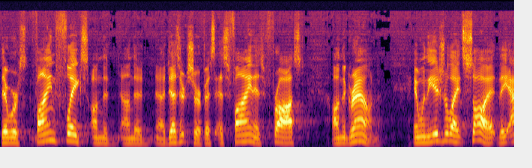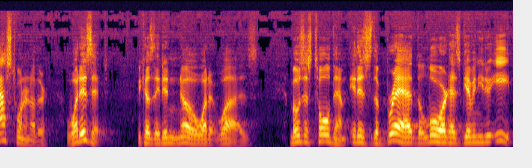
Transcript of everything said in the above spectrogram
there were fine flakes on the, on the uh, desert surface, as fine as frost on the ground. And when the Israelites saw it, they asked one another, What is it? Because they didn't know what it was. Moses told them, It is the bread the Lord has given you to eat.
